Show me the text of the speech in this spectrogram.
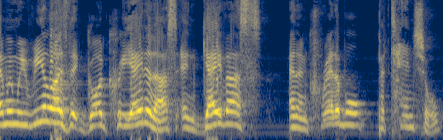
And when we realize that God created us and gave us an incredible potential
